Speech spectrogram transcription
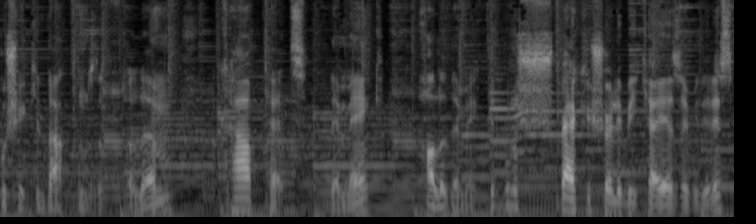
bu şekilde aklımızda tutalım. Carpet demek halı demektir. Bunu belki şöyle bir hikaye yazabiliriz.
